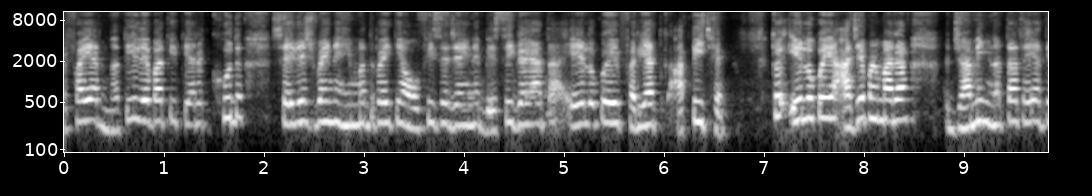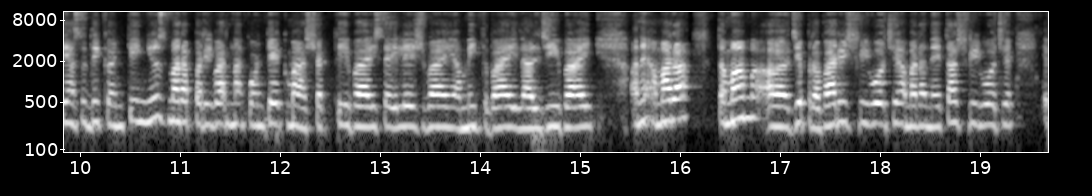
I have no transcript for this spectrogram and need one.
એફઆઈઆર નથી લેવાતી ત્યારે ખુદ શૈલેષભાઈ ને હિંમતભાઈ ત્યાં ઓફિસે જઈને બેસી ગયા હતા. એ લોકોએ ફરિયાદ આપી છે. તો એ લોકોએ આજે પણ મારા જામીન નતા થયા, ત્યાં સુધી કન્ટિન્યુઅસ મારા પરિવારના કોન્ટેક્ટમાં શક્તિભાઈ, શૈલેષભાઈ, અમિતભાઈ, લાલજીભાઈ અને અમારા તમામ જે જે પ્રભારીશ્રીઓ છે, અમારા નેતાશ્રીઓ છે, એ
